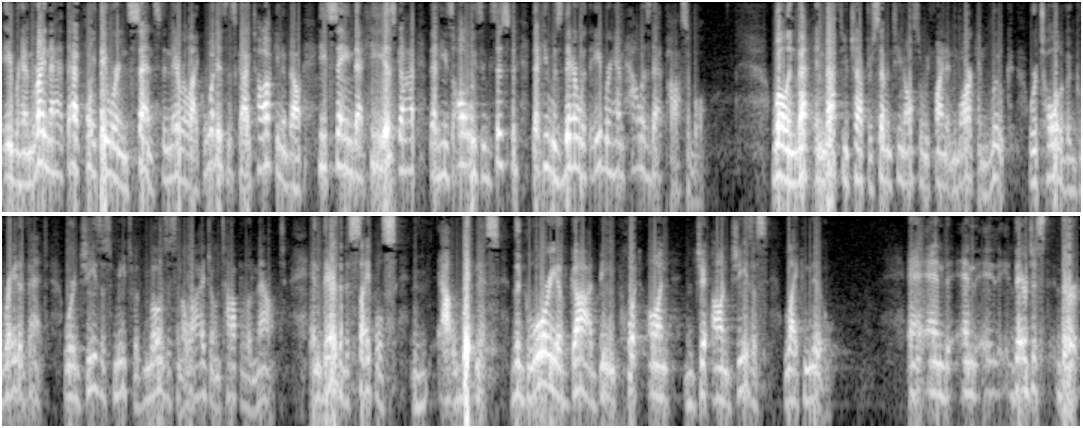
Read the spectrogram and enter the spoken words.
Abraham. Right now, at that point, they were incensed and they were like, What is this guy talking about? He's saying that he is God, that he's always existed, that he was there with Abraham. How is that possible? Well, in, in Matthew chapter 17, also we find it in Mark and Luke, we're told of a great event where Jesus meets with Moses and Elijah on top of a mount. And there the disciples uh, witness the glory of God being put on, on Jesus like new. And, and, and they're just, they're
